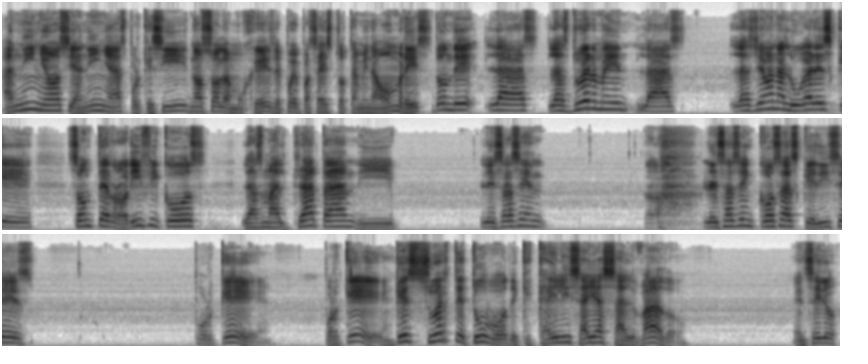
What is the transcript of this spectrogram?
a niños y a niñas, porque sí, no solo a mujeres, le puede pasar esto también a hombres, donde las, las duermen, las, las llevan a lugares que son terroríficos, las maltratan y les hacen les hacen cosas que dices ¿Por qué? ¿Por qué? ¿Qué suerte tuvo de que Kylie se haya salvado? En serio,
